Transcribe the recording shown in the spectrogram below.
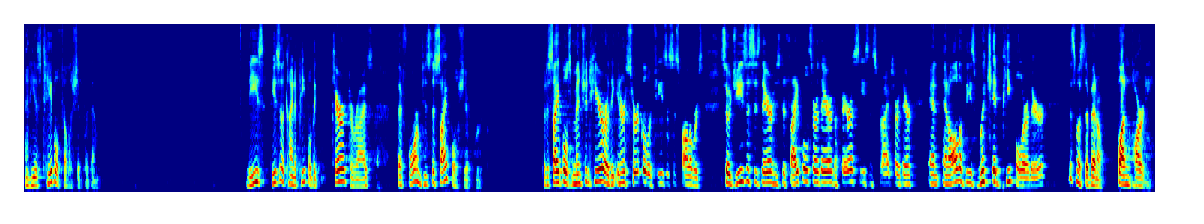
and he has table fellowship with them. These, these are the kind of people that characterize, that formed his discipleship group. The disciples mentioned here are the inner circle of Jesus' followers. So Jesus is there, his disciples are there, the Pharisees and scribes are there, and, and all of these wicked people are there. This must have been a fun party.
